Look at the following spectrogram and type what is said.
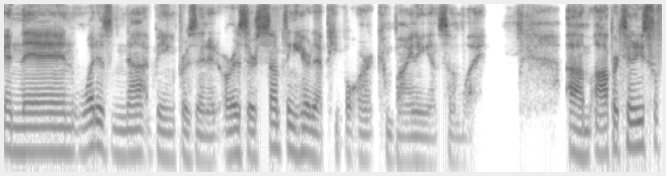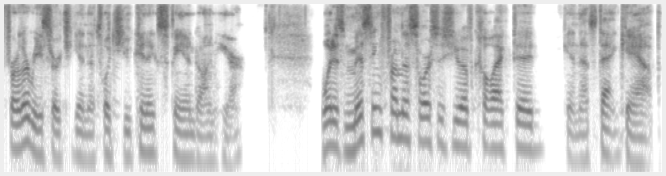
and then what is not being presented, or is there something here that people aren't combining in some way? Um, opportunities for further research, again, that's what you can expand on here. What is missing from the sources you have collected, again, that's that gap,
